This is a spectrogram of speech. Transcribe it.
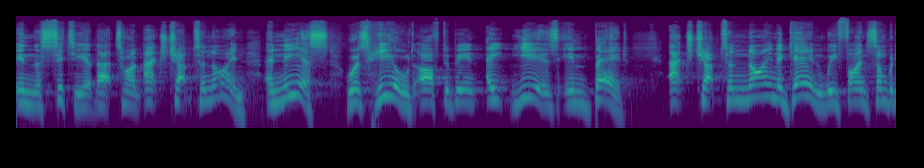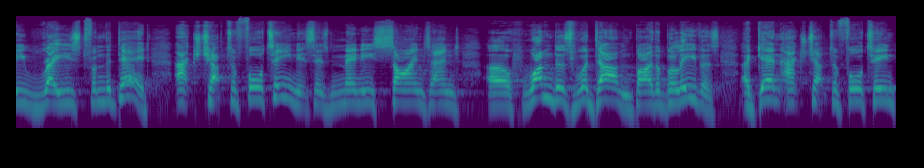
in the city at that time. Acts chapter 9 Aeneas was healed after being eight years in bed. Acts chapter 9, again, we find somebody raised from the dead. Acts chapter 14, it says, Many signs and uh, wonders were done by the believers. Again, Acts chapter 14,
